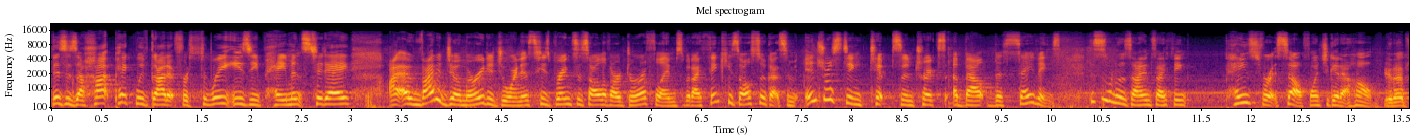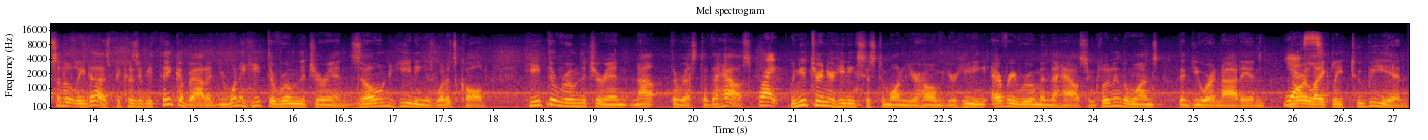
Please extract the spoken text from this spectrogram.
This is a hot pick. We've got it for three easy payments today. I invited Joe Murray to join us. He brings us all of our Duraflames, but I think he's also got some interesting tips and tricks about the savings. This is one of those items I think pays for itself once you get it home. It absolutely does, because if you think about it, you want to heat the room that you're in. Zone heating is what it's called. Heat the room that you're in, not the rest of the house. Right. When you turn your heating system on in your home, you're heating every room in the house, including the ones that you are not in, yes. nor likely to be in.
